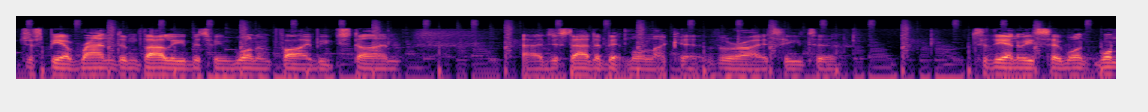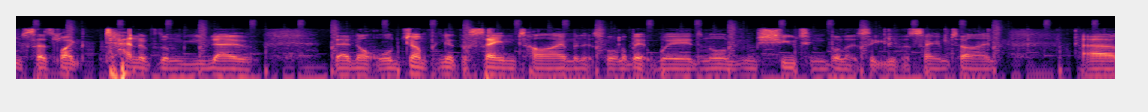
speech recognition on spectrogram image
just be a random value between 1 and 5 each time. Uh, just add a bit more like a variety to to the enemies so once there's like 10 of them you know they're not all jumping at the same time and it's all a bit weird and all of them shooting bullets at you at the same time because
